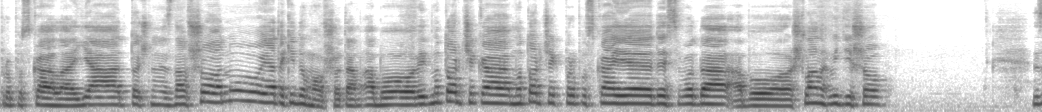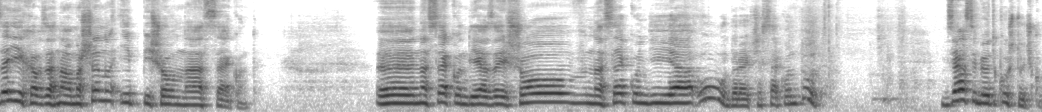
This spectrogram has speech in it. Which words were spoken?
пропускала. Я точно не знав, що. Ну, я так і думав, що там або від моторчика моторчик пропускає десь вода, або шланг відійшов. Заїхав, загнав машину і пішов на секунд. Е, на секунд я зайшов, на секунді я. У, до речі, секунд тут. Взяв собі таку штучку.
